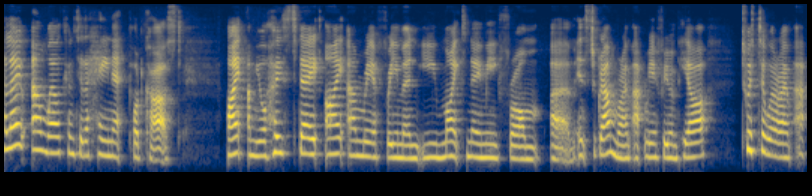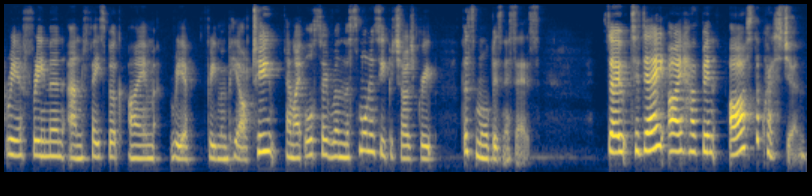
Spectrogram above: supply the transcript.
Hello and welcome to the HeyNet podcast. I am your host today. I am Ria Freeman. You might know me from um, Instagram, where I'm at Ria Freeman PR, Twitter, where I'm at Ria Freeman, and Facebook, I'm Ria Freeman PR2. And I also run the Small and Supercharged group for small businesses. So today I have been asked the question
